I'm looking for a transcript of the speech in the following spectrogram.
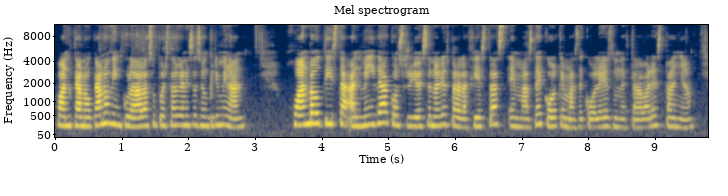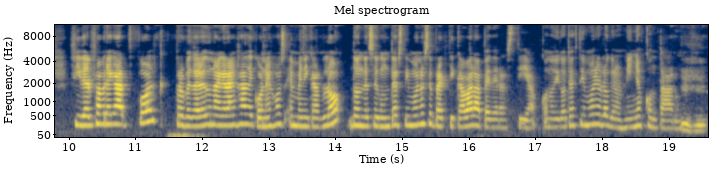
Juan Cano Cano, vinculado a la supuesta organización criminal. Juan Bautista Almeida construyó escenarios para las fiestas en Más de Col, que Más de Col es donde está Bar España. Fidel Fabregat Folk, propietario de una granja de conejos en Benicarló, donde según testimonio se practicaba la pederastía. Cuando digo testimonio es lo que los niños contaron.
